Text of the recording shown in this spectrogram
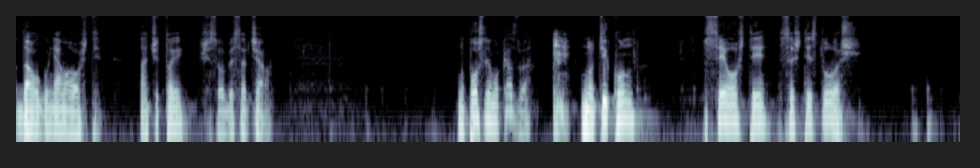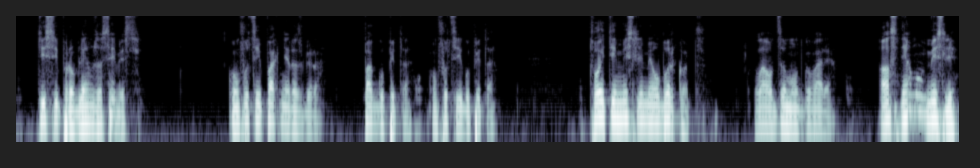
Дао го няма още. Значи той ще се обесърчава. Но после му казва, но ти, Кун, все още съществуваш. Ти си проблем за себе си. Конфуций пак не разбира. Пак го пита. Конфуций го пита. Твоите мисли ме объркват. Лао Цзъ му отговаря. Аз нямам мисли.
